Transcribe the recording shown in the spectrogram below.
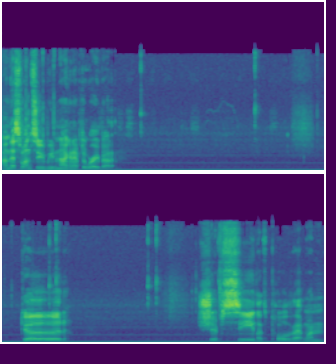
on this one, so we're not going to have to worry about it. Good. Shift C, let's pull that one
